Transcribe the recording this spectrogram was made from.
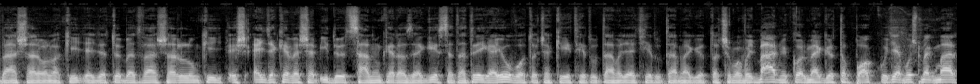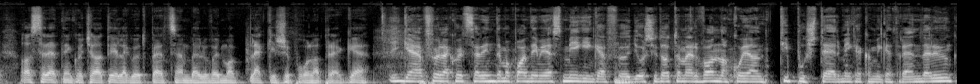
vásárolnak így, egyre többet vásárolunk így, és egyre kevesebb időt szállunk erre az egészre. Tehát régen jó volt, hogyha két hét után vagy egy hét után megjött a csomag, vagy bármikor megjött a pak, ugye? Most meg már azt szeretnénk, hogyha tényleg 5 percen belül, vagy ma legkésőbb holnap reggel. Igen, főleg, hogy szerintem a pandémia ezt még inkább fölgyorsította, mert vannak olyan típus termékek, amiket rendelünk,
